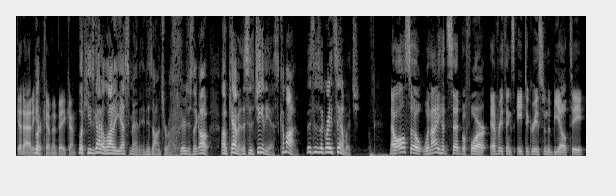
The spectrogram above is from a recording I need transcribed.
Get out of here, Kevin Bacon. Look, he's got a lot of yes men in his entourage. They're just like, oh, oh, Kevin, this is genius. Come on. This is a great sandwich. Now, also, when I had said before everything's eight degrees from the BLT,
